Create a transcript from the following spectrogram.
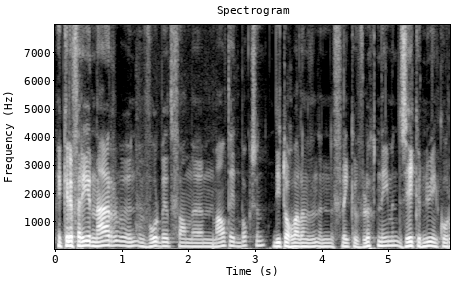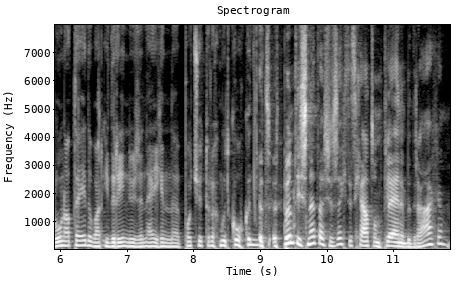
Ik refereer naar een, voorbeeld van uh, maaltijdboxen, die toch wel een, een, flinke vlucht nemen. Zeker nu in coronatijden, waar iedereen nu zijn eigen uh, potje terug moet koken. Het, het, punt is net als je zegt, het gaat om kleine bedragen.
